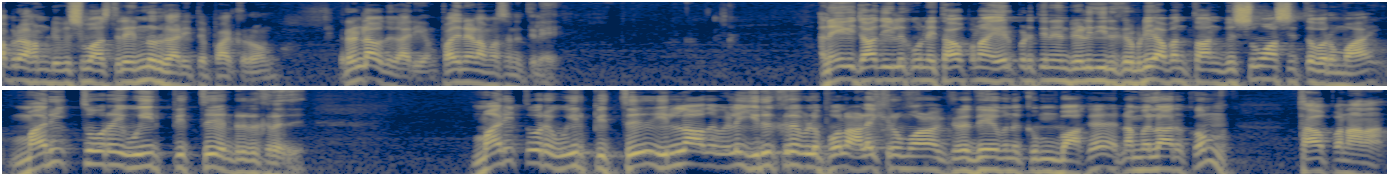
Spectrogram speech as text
ஆப்ரஹாமுடைய விசுவாசத்தில் இன்னொரு காரியத்தை பார்க்கிறோம். ரெண்டாவது காரியம் பதினேழாம் வசனத்திலே. அநேக ஜாதிகளுக்கு உன்னை தகப்பனா ஏற்படுத்தினேன் என்று எழுதியிருக்கிறபடி அவன் தான் விசுவாசித்து வருமாய் மரித்தோரை உயிர்ப்பித்து என்று இருக்கிறது மறித்தோரை உயிர்ப்பித்து இல்லாதவர்களை இருக்கிறவளை போல அழைக்கிறோமா இருக்கிற தேவனுக்கு முன்பாக நம்ம எல்லாருக்கும் தகப்பனானான்.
